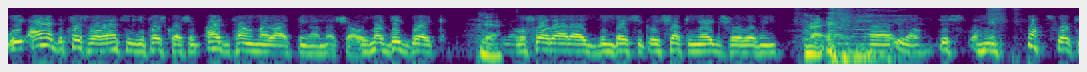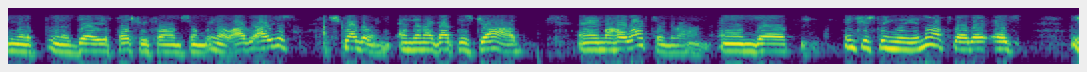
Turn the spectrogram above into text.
we I had to first of all answer your first question. I had the time of my life being on that show. It was my big break. Yeah. You know, before that, I'd been basically sucking eggs for a living. Right. Uh, you know, just I mean, I was working in a in a dairy upholstery farm somewhere. You know, I, I was just struggling, and then I got this job, and my whole life turned around. And uh, interestingly enough, though, as the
